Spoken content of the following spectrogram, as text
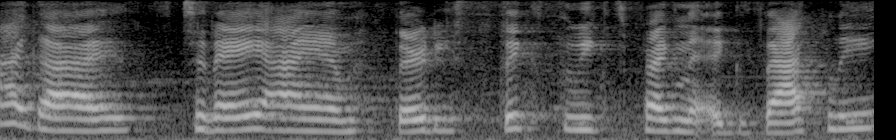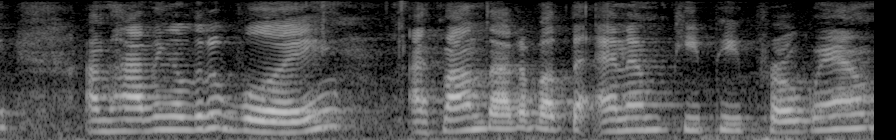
Hi guys, today I am 36 weeks pregnant exactly. I'm having a little boy. I found out about the NMPP program.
